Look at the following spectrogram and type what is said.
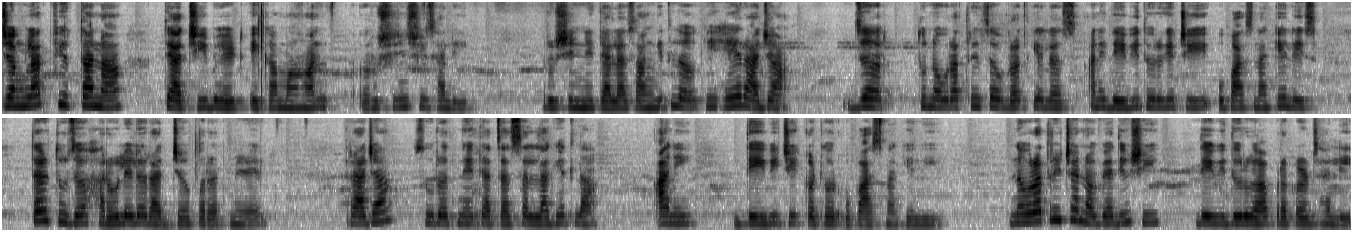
जंगलात फिरताना त्याची भेट एका महान ऋषींशी झाली. ऋषींनी त्याला सांगितलं की हे राजा जर तू नवरात्रीचं व्रत केलंस आणि देवी दुर्गेची उपासना केलीस तर तुझं हरवलेलं राज्य परत मिळेल. राजा सुरतने त्याचा सल्ला घेतला आणि देवीची कठोर उपासना केली. नवरात्रीच्या नवव्या दिवशी देवी दुर्गा प्रकट झाली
